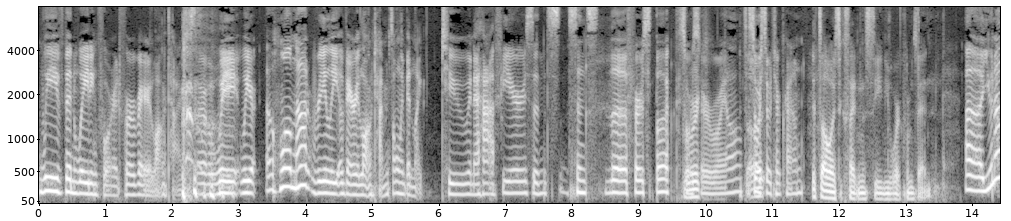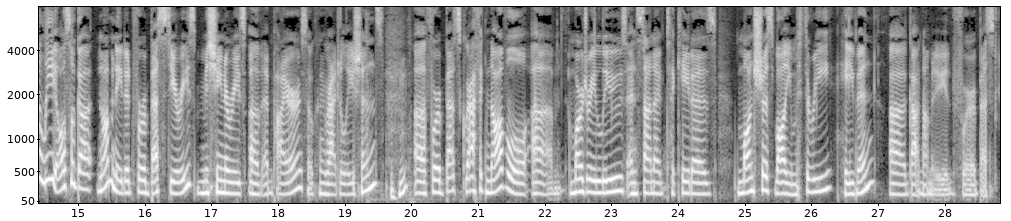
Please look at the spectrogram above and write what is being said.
we've been waiting for it for a very long time. So we we are, well, not really a very long time. It's only been like two and a half years since since the first book, Sorcerer Royale, it's Sorcerer's Crown. it's always exciting to see new work from Zen. Uh, Yoon Ha Lee also got nominated for Best Series, Machineries of Empire. So congratulations. Uh, for Best Graphic Novel, um, Marjorie Liu's and Sana Takeda's Monstress Volume 3, Haven, uh, got nominated for Best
